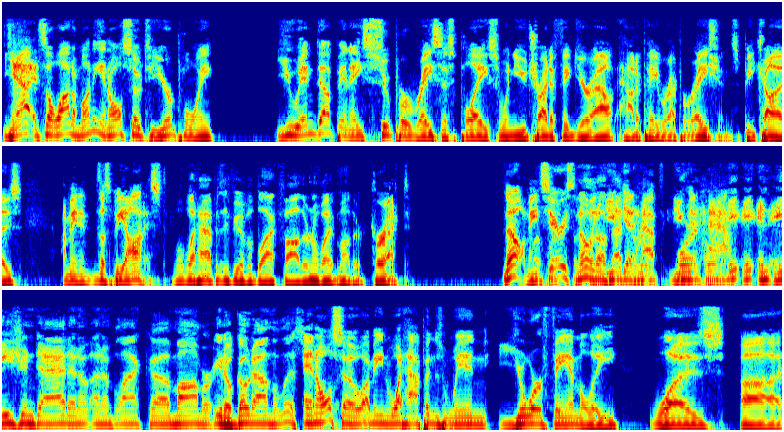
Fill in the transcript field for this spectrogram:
Yeah, it's a lot of money and also to your point, you end up in a super racist place when you try to figure out how to pay reparations because I mean, let's be honest. Well, what happens if you have a black father and a white mother? Correct. No, I mean seriously. No, like, no, you get half. You or, get half. an Asian dad and a, and a black uh, mom, or you know, go down the list. And also, I mean, what happens when your family was uh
